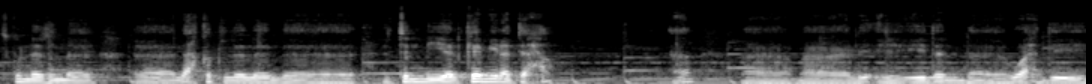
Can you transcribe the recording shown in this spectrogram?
تكون لازم آه، لاحقت التنمية الكاملة تاعها اذا واحد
